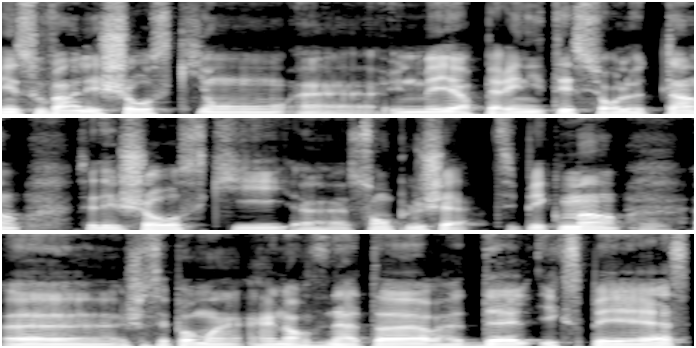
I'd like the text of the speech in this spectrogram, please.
Bien souvent, les choses qui ont euh, une meilleure pérennité sur le temps, c'est des choses qui euh, sont plus chères. Typiquement, euh, je sais pas moi, un ordinateur euh, Dell XPS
